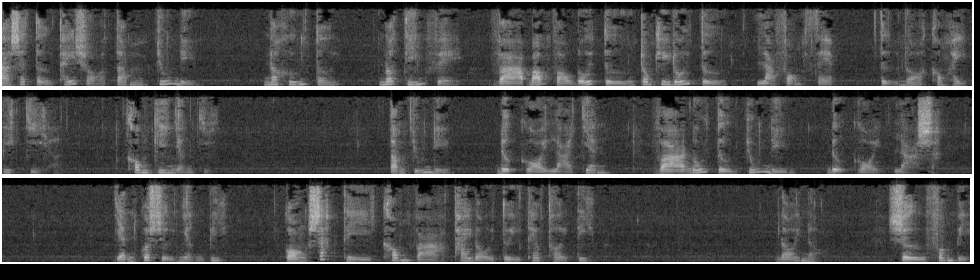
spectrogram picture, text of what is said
ta sẽ tự thấy rõ tâm chú niệm. Nó hướng tới, nó tiến về và bám vào đối tượng trong khi đối tượng là phòng xẹp, tự nó không hay biết gì hết, không ghi nhận gì. Tâm chú niệm được gọi là danh và đối tượng chú niệm được gọi là sắc. Danh có sự nhận biết, còn sắc thì không và thay đổi tùy theo thời tiết. Đói no, sự phân biệt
